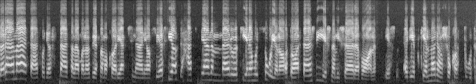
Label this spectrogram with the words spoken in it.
szerelme, tehát hogy azt általában azért nem akarják csinálni a férfiak, de hát ugye nem erről kéne, hogy szóljon a tartásdíj, és nem is erre van. És egyébként nagyon sokat tud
